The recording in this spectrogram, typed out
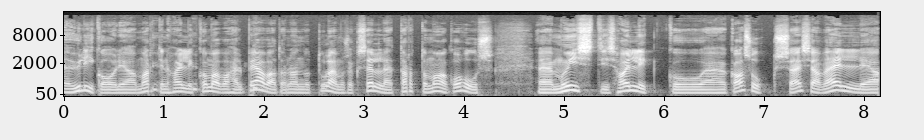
ülikool ja Martin Hallik omavahel peavad, on andnud tulemuseks selle, et Tartu maakohus mõistis Halliku kasuks äsja välja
